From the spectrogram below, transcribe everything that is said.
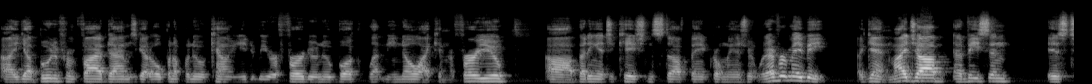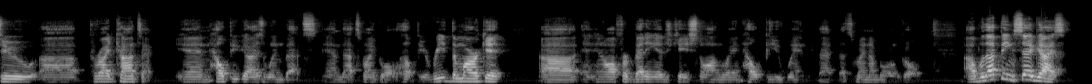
Uh, you got booted from five dimes. You got to open up a new account. You need to be referred to a new book. Let me know. I can refer you. Uh, betting education stuff, bankroll management, whatever it may be. Again, my job at VSiN is to uh, provide content and help you guys win bets. And that's my goal. Help you read the market uh, and, offer betting education along the way and help you win. That, that's my number one goal. Uh, with that being said, guys,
